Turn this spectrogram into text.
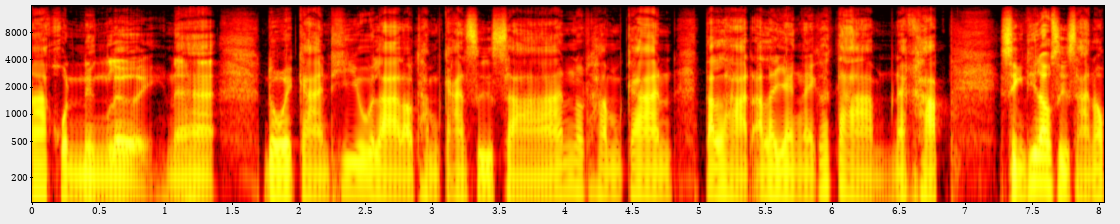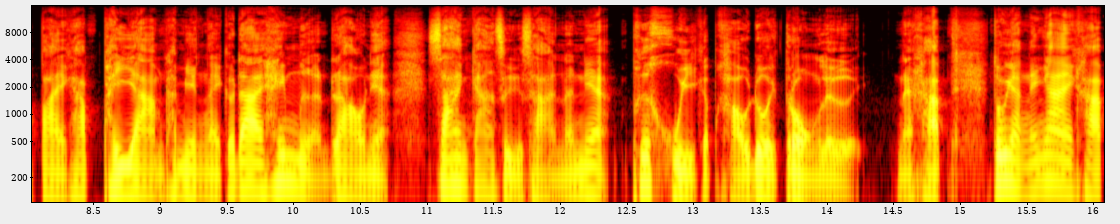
มากๆคนหนึ่งเลยนะฮะ โดยการที่เวลาเราทำการสื่อสาร เราทำการตลาดอะไรยังไงก็ตามนะครับ สิ่งที่เราสื่อสารออกไปครับ พยายามทำยังไงก็ได้ให้เหมือนเราเนี่ยสร้างการสื่อสารนั้นเนี่ยเพื่อคุยกับเขาโดยตรงเลย นะครับตัวอย่างง่ายๆครับ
